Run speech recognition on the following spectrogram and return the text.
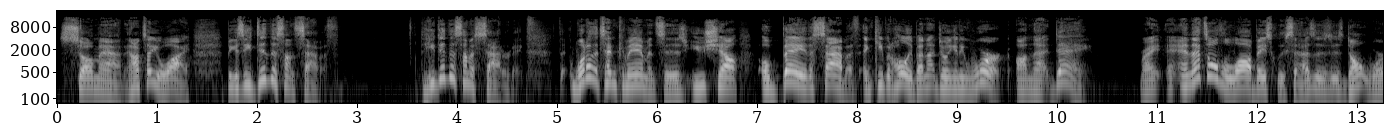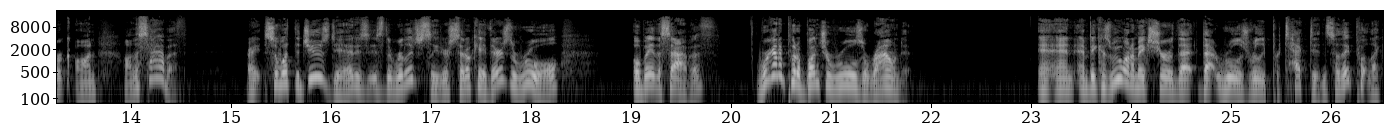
So mad. And I'll tell you why. Because he did this on Sabbath. He did this on a Saturday. One of the Ten Commandments is you shall obey the Sabbath and keep it holy by not doing any work on that day. right? And that's all the law basically says is, is don't work on, on the Sabbath, right? So what the Jews did is, is the religious leaders said, okay, there's the rule, obey the Sabbath. We're going to put a bunch of rules around it. And, and, and because we want to make sure that that rule is really protected. And so they put like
